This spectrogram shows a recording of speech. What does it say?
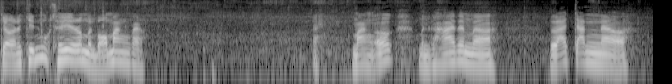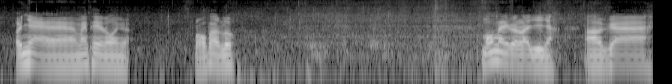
Chờ nó chín một xí rồi đó mình bỏ măng vào. Đây, Măng ớt. Mình có hái thêm à, lá chanh à, ở, ở nhà mang theo rồi mọi người. Bỏ vào luôn món này gọi là gì nhỉ? À, gà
